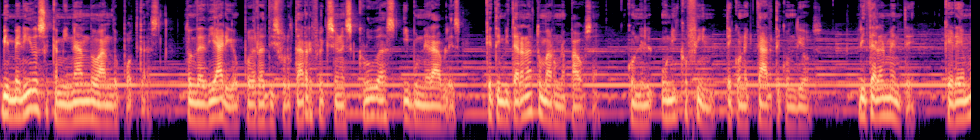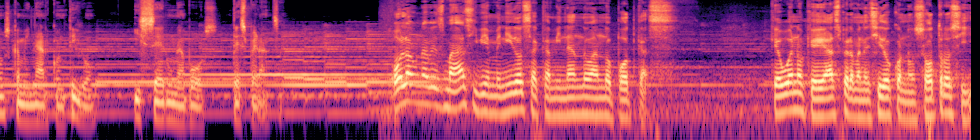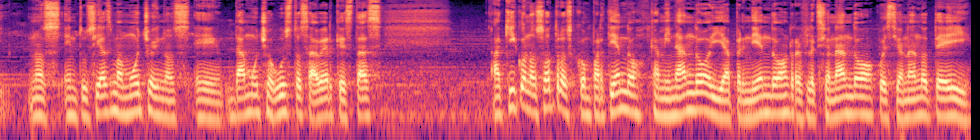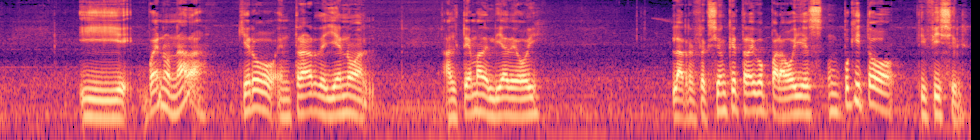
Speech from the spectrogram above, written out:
Bienvenidos a Caminando Ando Podcast, donde a diario podrás disfrutar reflexiones crudas y vulnerables que te invitarán a tomar una pausa con el único fin de conectarte con Dios. Literalmente, queremos caminar contigo y ser una voz de esperanza. Hola una vez más y bienvenidos a Caminando Ando Podcast. Qué bueno que has permanecido con nosotros y nos entusiasma mucho y nos eh, da mucho gusto saber que estás aquí con nosotros compartiendo, caminando y aprendiendo, reflexionando, cuestionándote y, y bueno, nada, quiero entrar de lleno al, al tema del día de hoy. La reflexión que traigo para hoy es un poquito difícil.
